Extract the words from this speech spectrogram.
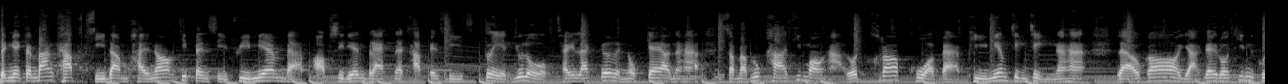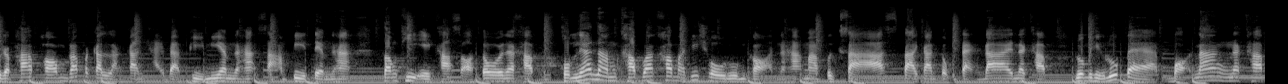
เป็นไงกันบ้างครับ สีดำภายนอกที่เป็นสีพรีเมียมแบบ Obsidian Black นะครับ เป็นสีเกรดยุโรปใช้แลกเกอร์นกแก้วนะฮะสำหรับลูกค้าที่มองหารถครอบครัวแบบพรีเมียมจริง ๆ นะฮะ แล้วก็อยากได้รถที่มีคุณภาพพร้อมรับประกันหลังการขายแบบพรีเมียมนะฮะ3ปีเต็มนะฮะ ต้องที่ A Class Auto นะครับ ผมแนะนำครับว่าเข้ามาที่โชว์รูมก่อนนะฮะ มาปรึกษาสไตล์การตกแต่งได้นะครับ รวมไปถึงรูปแบบเบาะนั่งนะครับ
